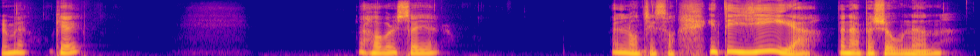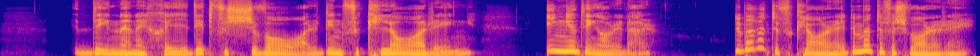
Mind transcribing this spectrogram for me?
Är du med? Okej. Okay. Jag hör vad du säger. Eller någonting så. Inte ge den här personen din energi, ditt försvar, din förklaring. Ingenting av det där. Du behöver inte förklara dig, du behöver inte försvara dig.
